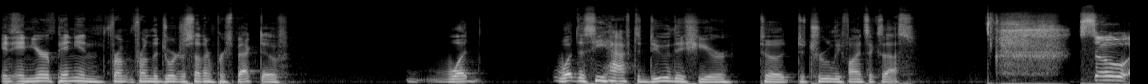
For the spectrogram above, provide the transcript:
in in your opinion, from from the Georgia Southern perspective, what what does he have to do this year to to truly find success? So,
